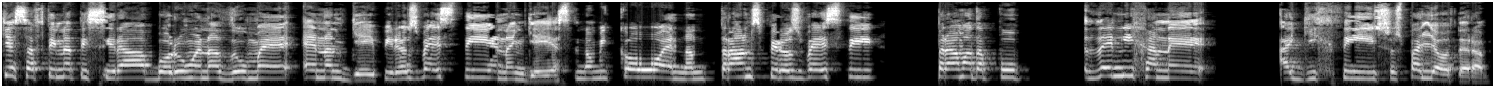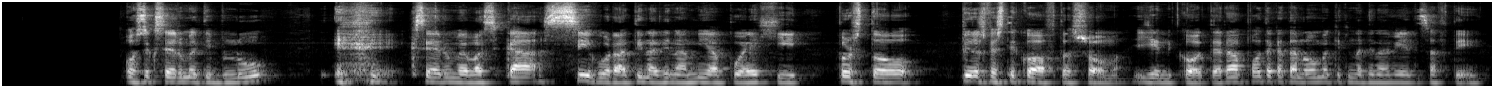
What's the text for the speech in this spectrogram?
και σε αυτήν τη σειρά μπορούμε να δούμε έναν γκέι πυροσβέστη, έναν γκέι αστυνομικό, έναν τρανς πυροσβέστη, πράγματα που δεν είχαν αγγιχθεί ίσως παλιότερα. Όσοι ξέρουμε την Blue, ξέρουμε βασικά σίγουρα την αδυναμία που έχει προς το πυροσβεστικό αυτό σώμα γενικότερα, οπότε κατανοούμε και την αδυναμία της αυτή.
